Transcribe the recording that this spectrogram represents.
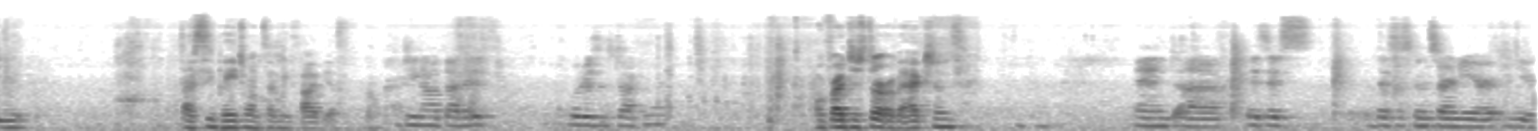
See it? I see page one seventy-five, yes. Do you know what that is? What is this document? A register of actions? And, uh, is this this is concerning your, you,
